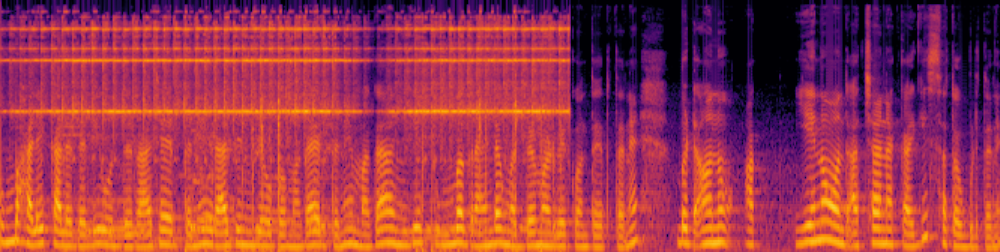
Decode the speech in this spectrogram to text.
ತುಂಬ ಹಳೆ ಕಾಲದಲ್ಲಿ ಒಂದು ರಾಜ ಇರ್ತಾನೆ. ರಾಜನಿಗೆ ಒಬ್ಬ ಮಗ ಇರ್ತಾನೆ. ಮಗ ಹಂಗೆ ತುಂಬ ಗ್ರ್ಯಾಂಡಾಗಿ ಮದುವೆ ಮಾಡಬೇಕು ಅಂತ ಇರ್ತಾನೆ. ಬಟ್ ಅವನು ಏನೋ ಒಂದು ಅಚಾನಕ್ಕಾಗಿ ಸತ್ತೋಗ್ಬಿಡ್ತಾನೆ.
